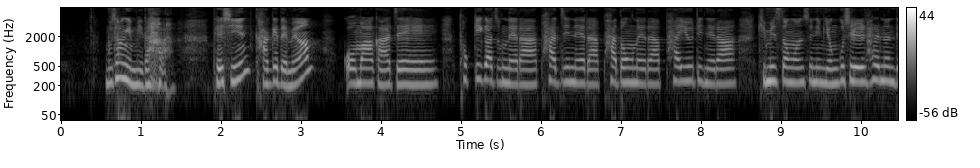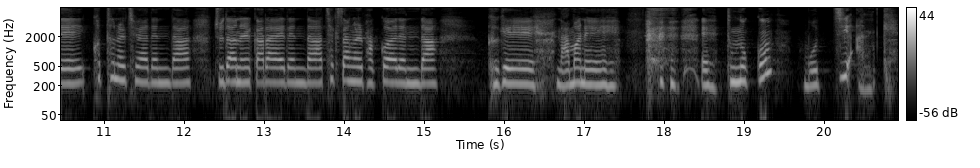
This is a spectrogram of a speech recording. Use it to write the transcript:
무상입니다. 대신 가게 되면 꼬마 가재, 토끼 가죽 내라, 파지 내라, 파동 내라, 파유리 내라, 김일성 원수님 연구실 하는데 커튼을 쳐야 된다, 주단을 깔아야 된다, 책상을 바꿔야 된다. 그게 나만의 예, 등록금? 못지 않게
